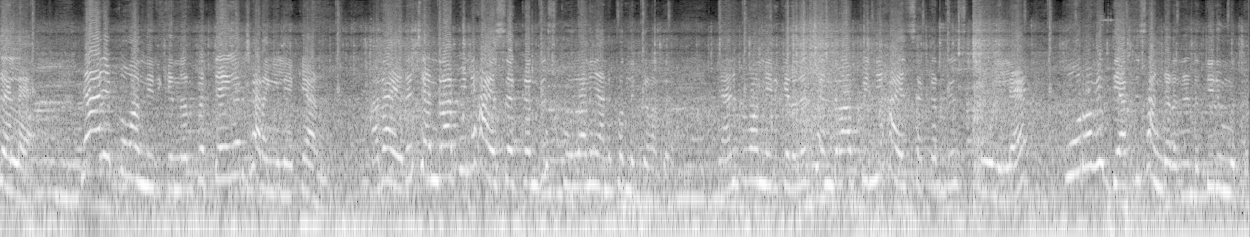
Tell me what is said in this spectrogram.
വിശേഷം എല്ലാവർക്കും സുഖല്ലേ ഞാനിപ്പോ വന്നിരിക്കുന്നത് ഒരു പ്രത്യേക ഒരു ചടങ്ങിലേക്കാണ്. അതായത് ചന്ദ്രാപ്പിന്നി ഹയർ സെക്കൻഡറി സ്കൂളിലാണ് ഞാനിപ്പോൾ നിൽക്കുന്നത്. ഞാനിപ്പോൾ വന്നിരിക്കുന്നത് ചന്ദ്രാപ്പിന്നി ഹയർ സെക്കൻഡറി സ്കൂളിലെ പൂർവ വിദ്യാർത്ഥി സംഘടന ഉണ്ട് തിരുമുത്ത്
